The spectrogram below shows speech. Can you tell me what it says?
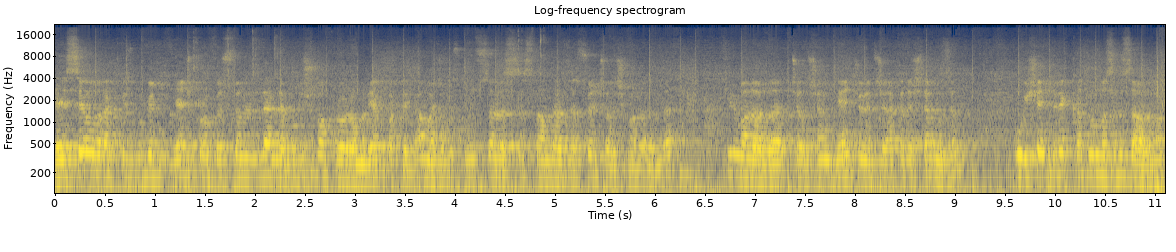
TS olarak biz bugün genç profesyonellerle buluşma programını yapmaktaki amacımız uluslararası standartizasyon çalışmalarında firmalarda çalışan genç yönetici arkadaşlarımızın bu işe direkt katılmasını sağlamak.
